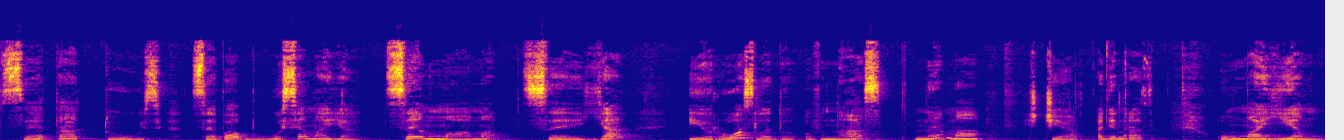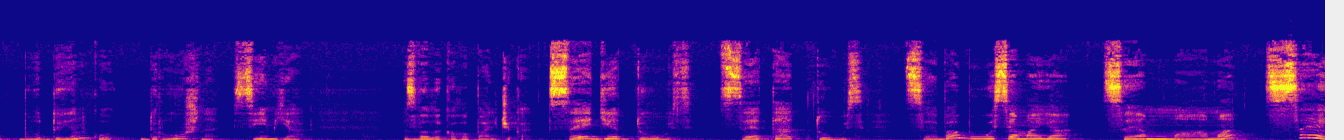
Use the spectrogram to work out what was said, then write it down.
це татусь, це бабуся моя, це мама, це я, і розладу в нас нема. Ще один раз. У моєму будинку дружна сім'я. З великого пальчика. Це дідусь, це татусь, це бабуся моя, це мама, це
